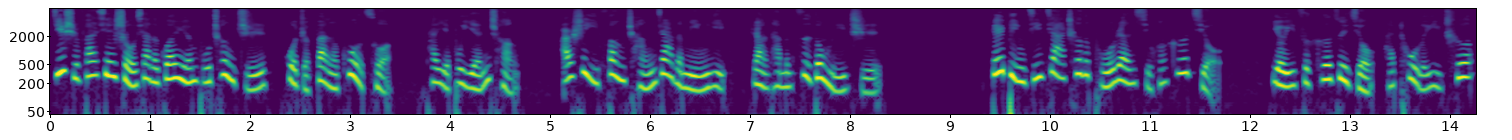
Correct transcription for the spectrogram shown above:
即使发现手下的官员不称职或者犯了过错，他也不严惩，而是以放长假的名义让他们自动离职。给丙吉驾车的仆人喜欢喝酒，有一次喝醉酒还吐了一车，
